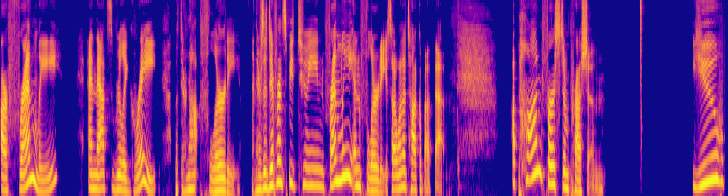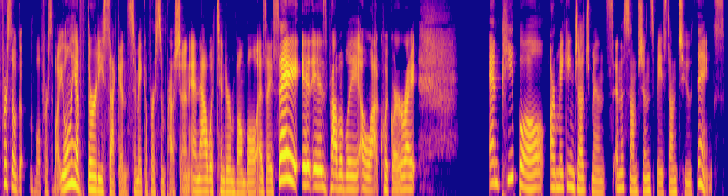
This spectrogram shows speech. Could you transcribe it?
are friendly and that's really great, but they're not flirty. And there's a difference between friendly and flirty. So I want to talk about that upon first impression, you first of all, well, first of all, you only have 30 seconds to make a first impression. And now with Tinder and Bumble, as I say, it is probably a lot quicker, right? And people are making judgments and assumptions based on two things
